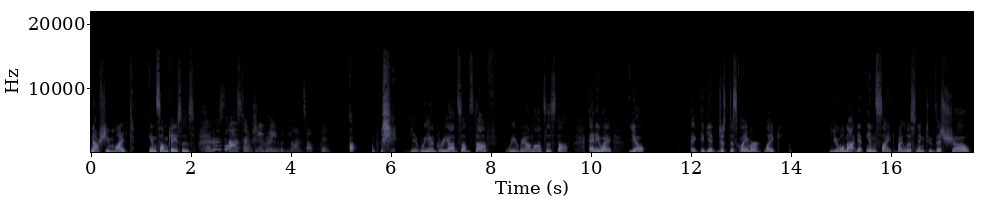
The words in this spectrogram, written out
Now, she might in some cases. When was the last time she agreed with you on something? Uh, she, we agree on some stuff. We agree on lots of stuff. Anyway, yo, again, just disclaimer like, you will not get insight by listening to this show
